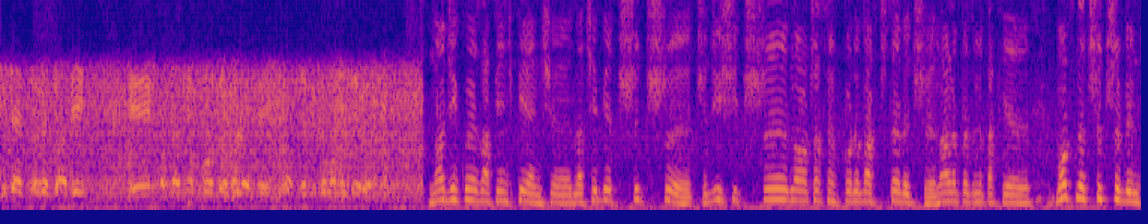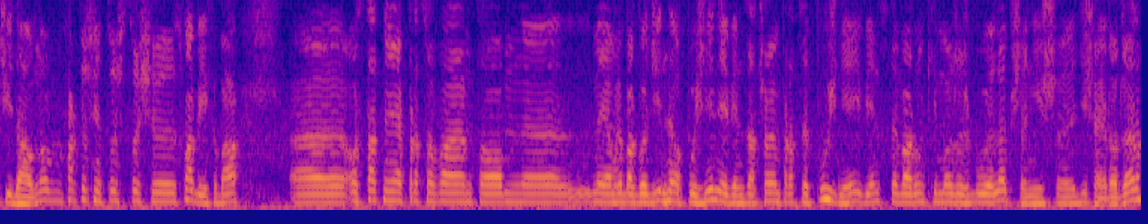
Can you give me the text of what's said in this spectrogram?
Dzisiaj trochę słabiej, ostatnio było trochę lepiej. Proszę, mikrofon do Ciebie. No dziękuję za 5-5. E, Dla Ciebie 3-3, 33, no czasem w porywach 4-3, no ale powiedzmy takie mocne 3-3 bym Ci dał. No faktycznie coś, coś e, słabiej chyba. E, ostatnio jak pracowałem to e, miałem chyba godzinne opóźnienie, więc zacząłem pracę później, więc te warunki może były lepsze niż e, dzisiaj, Roger.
